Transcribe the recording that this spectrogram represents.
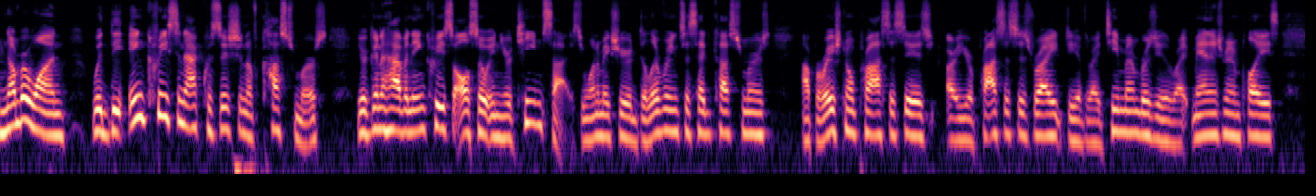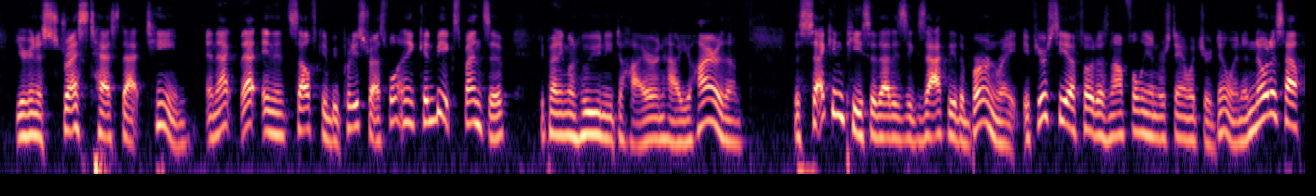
Number one, with the increase in acquisition of customers, you're going to have an increase also in your team size. You want to make sure you're delivering to said customers, operational processes. Are your processes right? Do you have the right team members? Do you have the right management in place? You're going to stress test that team. And that, that in itself can be pretty stressful and it can be expensive depending on who you need to hire and how you hire them. The second piece of that is exactly the burn rate. If your CFO does not fully understand what you're doing, and notice how,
